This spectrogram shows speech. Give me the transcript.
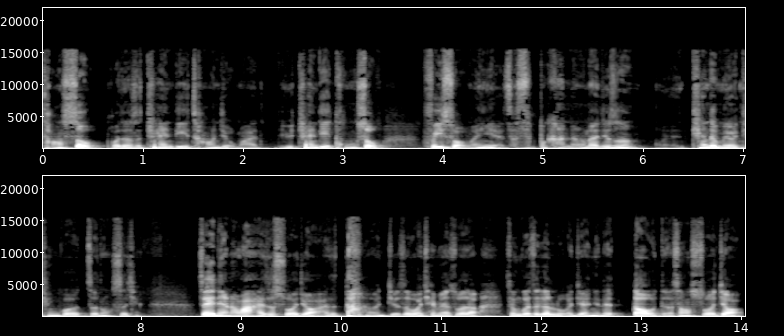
长寿或者是天地长久嘛，与天地同寿，非所闻也，这是不可能的，就是听都没有听过这种事情。这一点的话，还是说教，还是道，就是我前面说的，中国这个逻辑，你在道德上说教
